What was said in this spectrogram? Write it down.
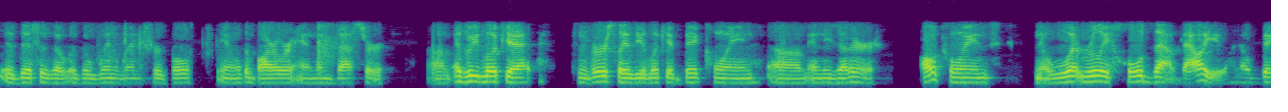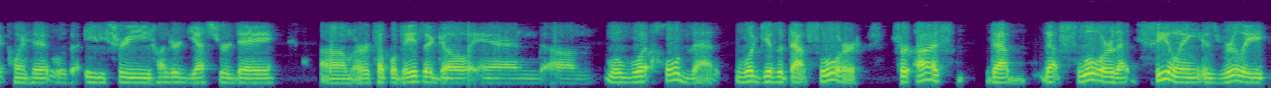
this as a as a win-win for both you know the borrower and the investor. Um, as we look at conversely, as you look at Bitcoin um, and these other altcoins, you know what really holds that value. I know Bitcoin hit was 8,300 yesterday um, or a couple of days ago, and um, well, what holds that? What gives it that floor? For us, that that floor, that ceiling, is really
